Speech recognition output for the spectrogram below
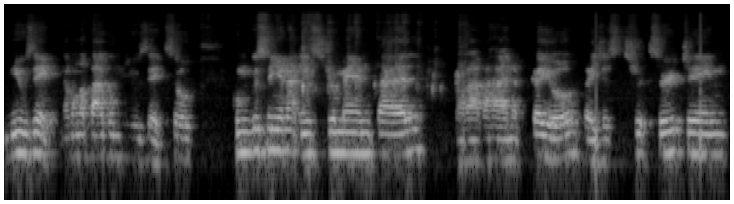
music, ng mga bagong music. So, kung gusto niyo ng instrumental, makakahanap kayo by just searching.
